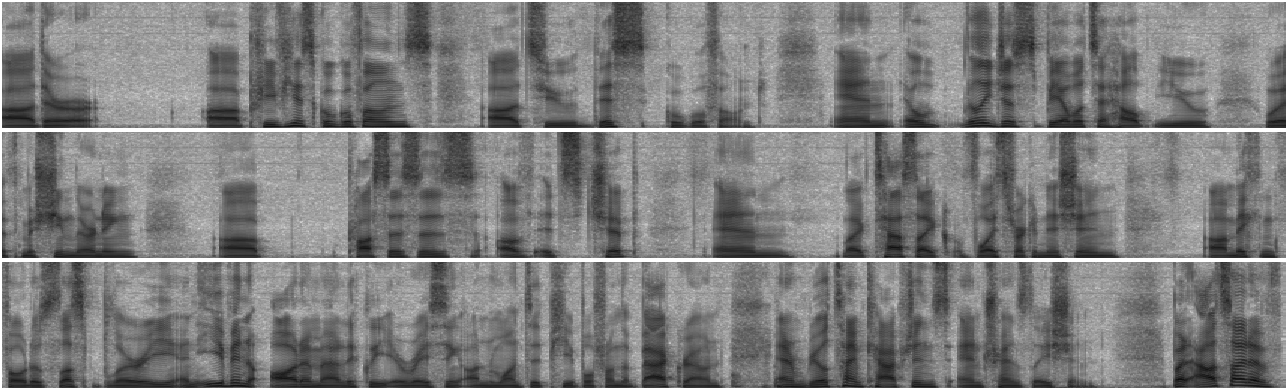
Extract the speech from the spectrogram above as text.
uh, their uh, previous Google phones uh, to this Google phone. And it'll really just be able to help you with machine learning uh, processes of its chip and like tasks like voice recognition, uh, making photos less blurry, and even automatically erasing unwanted people from the background, and real time captions and translation. But outside of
